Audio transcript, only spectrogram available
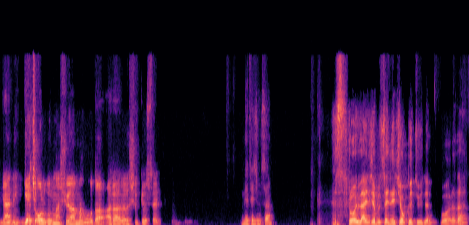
yani geç olgunlaşıyor ama o da ara ara ışık gösterdi. Meteciğim sen? Stroll bence bu sene çok kötüydü bu arada.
